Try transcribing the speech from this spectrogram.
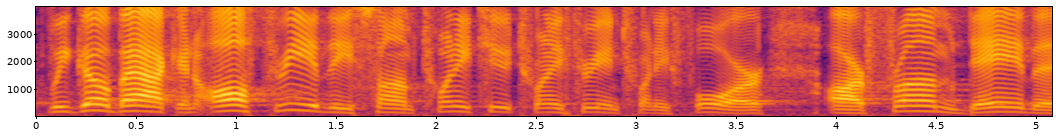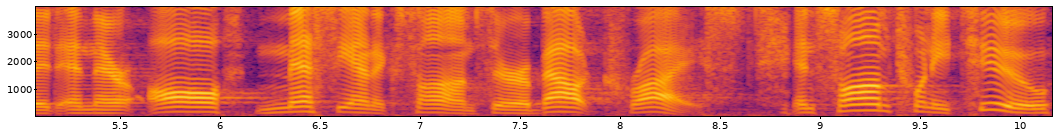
if we go back, and all three of these, Psalm 22, 23, and 24, are from David, and they're all messianic psalms. They're about Christ. And Psalm 22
